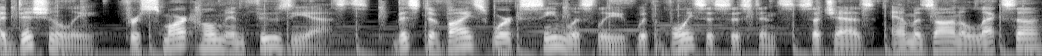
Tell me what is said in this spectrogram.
Additionally, for smart home enthusiasts, this device works seamlessly with voice assistants such as Amazon Alexa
